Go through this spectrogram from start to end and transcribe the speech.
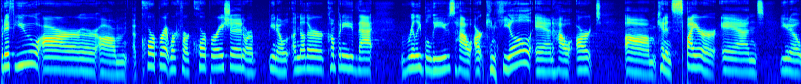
But if you are um, a corporate, work for a corporation or you know another company that really believes how art can heal and how art um, can inspire and you know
